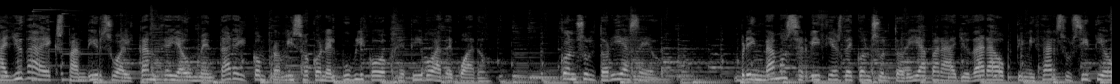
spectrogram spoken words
ayuda a expandir su alcance y aumentar el compromiso con el público objetivo adecuado. Consultoría SEO. Brindamos servicios de consultoría para ayudar a optimizar su sitio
